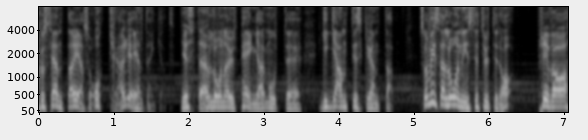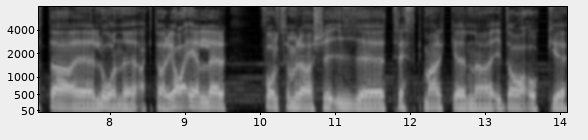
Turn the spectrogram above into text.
Procentare är alltså ockrare helt enkelt. just De det. lånar ut pengar mot eh, gigantisk ränta. Som vissa låneinstitut idag. Privata eh, låneaktörer, ja eller folk som rör sig i eh, träskmarkerna idag och eh,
